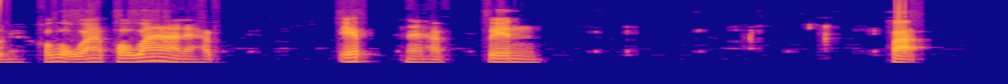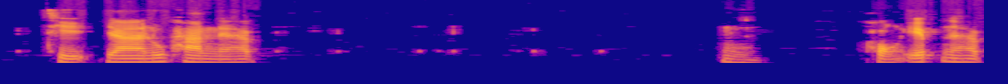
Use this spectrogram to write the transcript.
ทย์เขาบอกว่าเพราะว่านะครับ f นะครับเป็นปฏิยานุพันธ์นะครับของ f นะครับ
